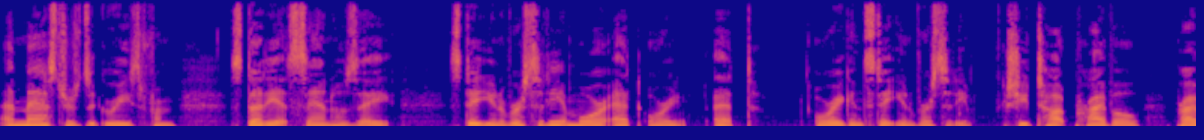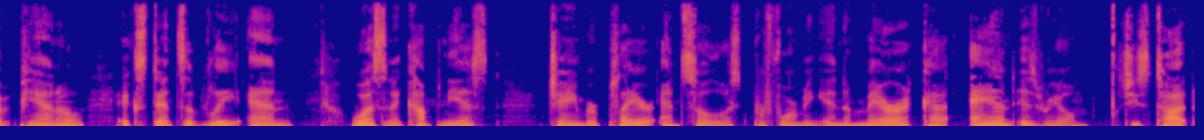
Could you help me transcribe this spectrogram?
and master's degrees from study at San Jose State University and more at, or- at Oregon State University. She taught private, private piano extensively and was an accompanist chamber player and soloist performing in America and Israel. She's taught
